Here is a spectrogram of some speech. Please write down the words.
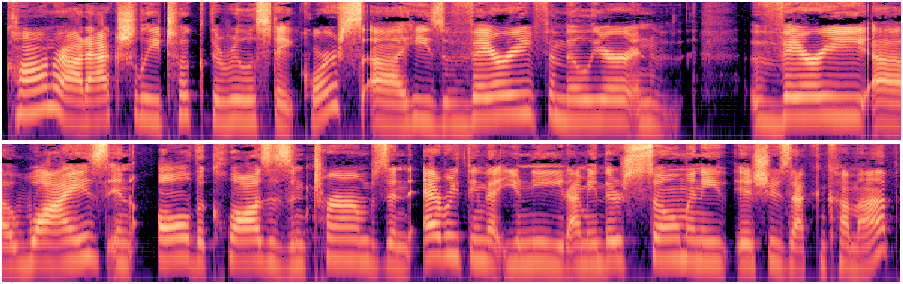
Conrad actually took the real estate course. Uh, he's very familiar and very uh, wise in all the clauses and terms and everything that you need. I mean, there's so many issues that can come up.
